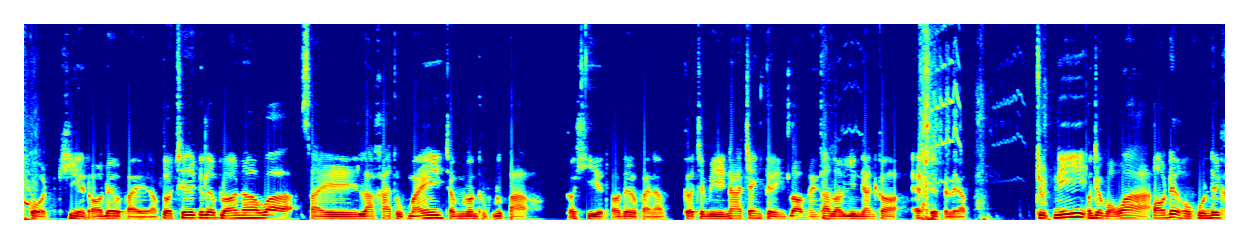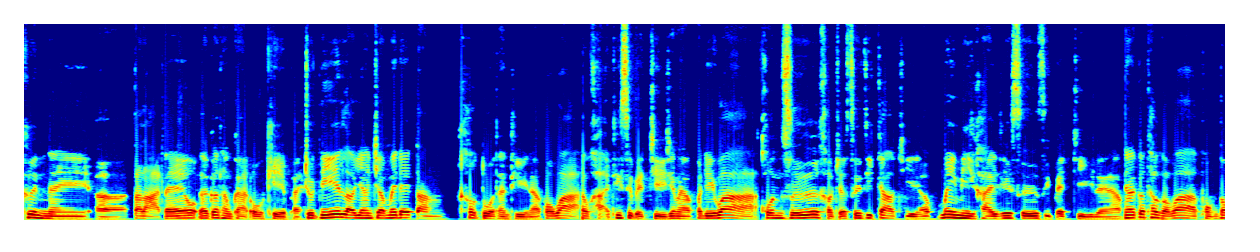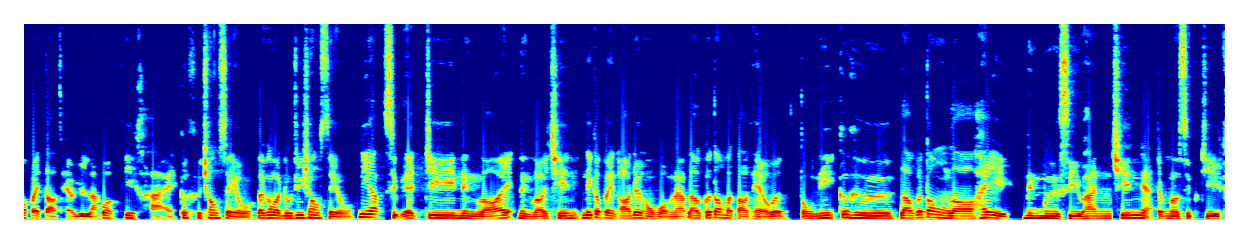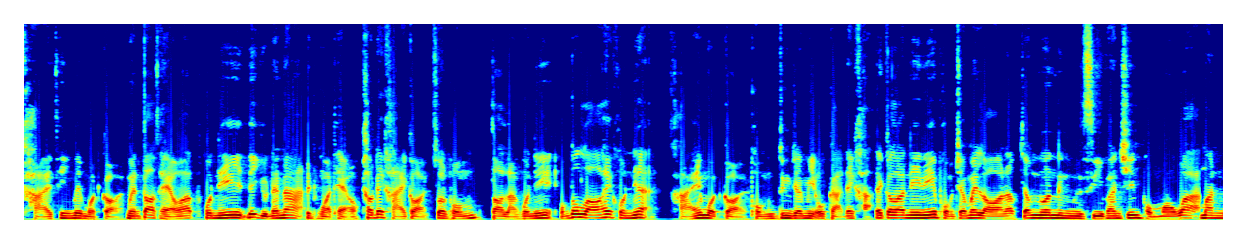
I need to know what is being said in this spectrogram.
กด create order ไปนะครับตรวจเช็คก็เรียบร้อยนะว่าใส่ราคาถูกไหมจำนวนถูกหรือเปล่า ก็ create order ไปนะครับ ก็จะมีหน้าแจ้งเตือนอีกรอบหนึ่งถ้าเรายืนยันก็ accept ไปแล้วจุดนี้มันจะบอกว่าออเดอร์ของคุณได้ขึ้นในตลาดแล้ว แล้วก็ทำการโอเคไป จุดนี้เรายังจะไม่ได้ตังค์ เข้าตัวทันทีนะ เพราะว่าเราขายที่ 11G ใช่ไหมครับพอดีว่าคนซื้อเขาจะซื้อที่ 9G ครับไม่มีใครที่ซื้อ 11G เลยนะครับนั่นก็เท่ากับว่าผมต้องไปต่อแถวอยู่หลังพวกที่ขายก็คือช่องเซลล์แล้วก็มาดูที่ช่องเซลล์นี่ครับ 11G 100 100 ชิ้น นี่ก็เป็นออเดอร์ของผมนะครับเราก็ต้องมาต่อแถวตรงนี้ก็คือเราก็ต้องรอให้ 14,000 ชิ้นเนี่ยจำนวน 10G ขายทิ้งไปหมดก่อนเหมือนต่อแถวครับคนนี้ได้อยู่ด้าหน้าเป็นหัวแถวเขาได้ขายก่อน ส่วนผมต่อหลังคนนี้ผมต้องรอให้คนเนี้ย ขายให้หมดก่อน ผมจึงจะมีโอกาสได้ขายในกรณีนี้ผมจะไม่รอนะครับจำนวน 14,000 ชิ้น ผมมองว่ามัน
